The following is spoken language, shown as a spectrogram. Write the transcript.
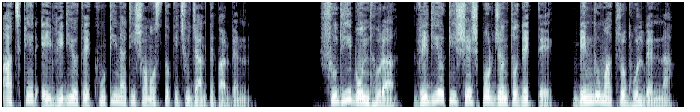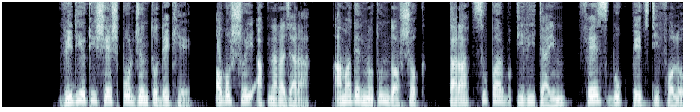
আজকের এই ভিডিওতে খুঁটিনাটি সমস্ত কিছু জানতে পারবেন। সুধী বন্ধুরা, ভিডিওটি শেষ পর্যন্ত দেখতে বিন্দুমাত্র ভুলবেন না। ভিডিওটি শেষ পর্যন্ত দেখে অবশ্যই আপনারা যারা আমাদের নতুন দর্শক, তারা সুপার টিভি টাইম, ফেসবুক পেজটি ফলো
